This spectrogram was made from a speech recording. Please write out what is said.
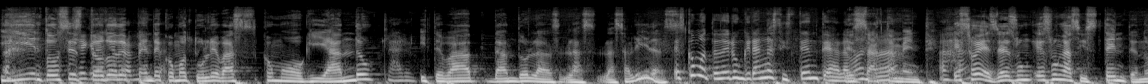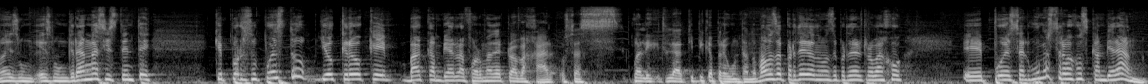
Y entonces todo depende cómo tú le vas como guiando y te va dando las, las, las, salidas. Es como tener un gran asistente a la mano. ¿eh? Exactamente. Eso es, es un, es un asistente, ¿no? Es un, es un gran asistente que por supuesto yo creo que va a cambiar la forma de trabajar. O sea, la típica pregunta, ¿no vamos a perder o no vamos a perder el trabajo? Eh, pues algunos trabajos cambiarán,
